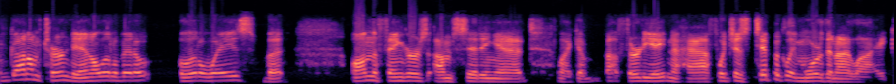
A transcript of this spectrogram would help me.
I've got them turned in a little bit a little ways, but on the fingers i'm sitting at like about 38 and a half which is typically more than i like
